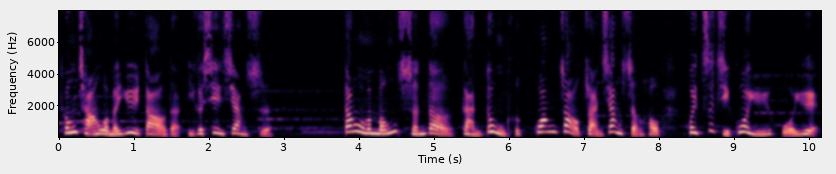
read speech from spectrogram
通常我们遇到的一个现象是。当我们蒙神的感动和光照转向神后，会自己过于活跃，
